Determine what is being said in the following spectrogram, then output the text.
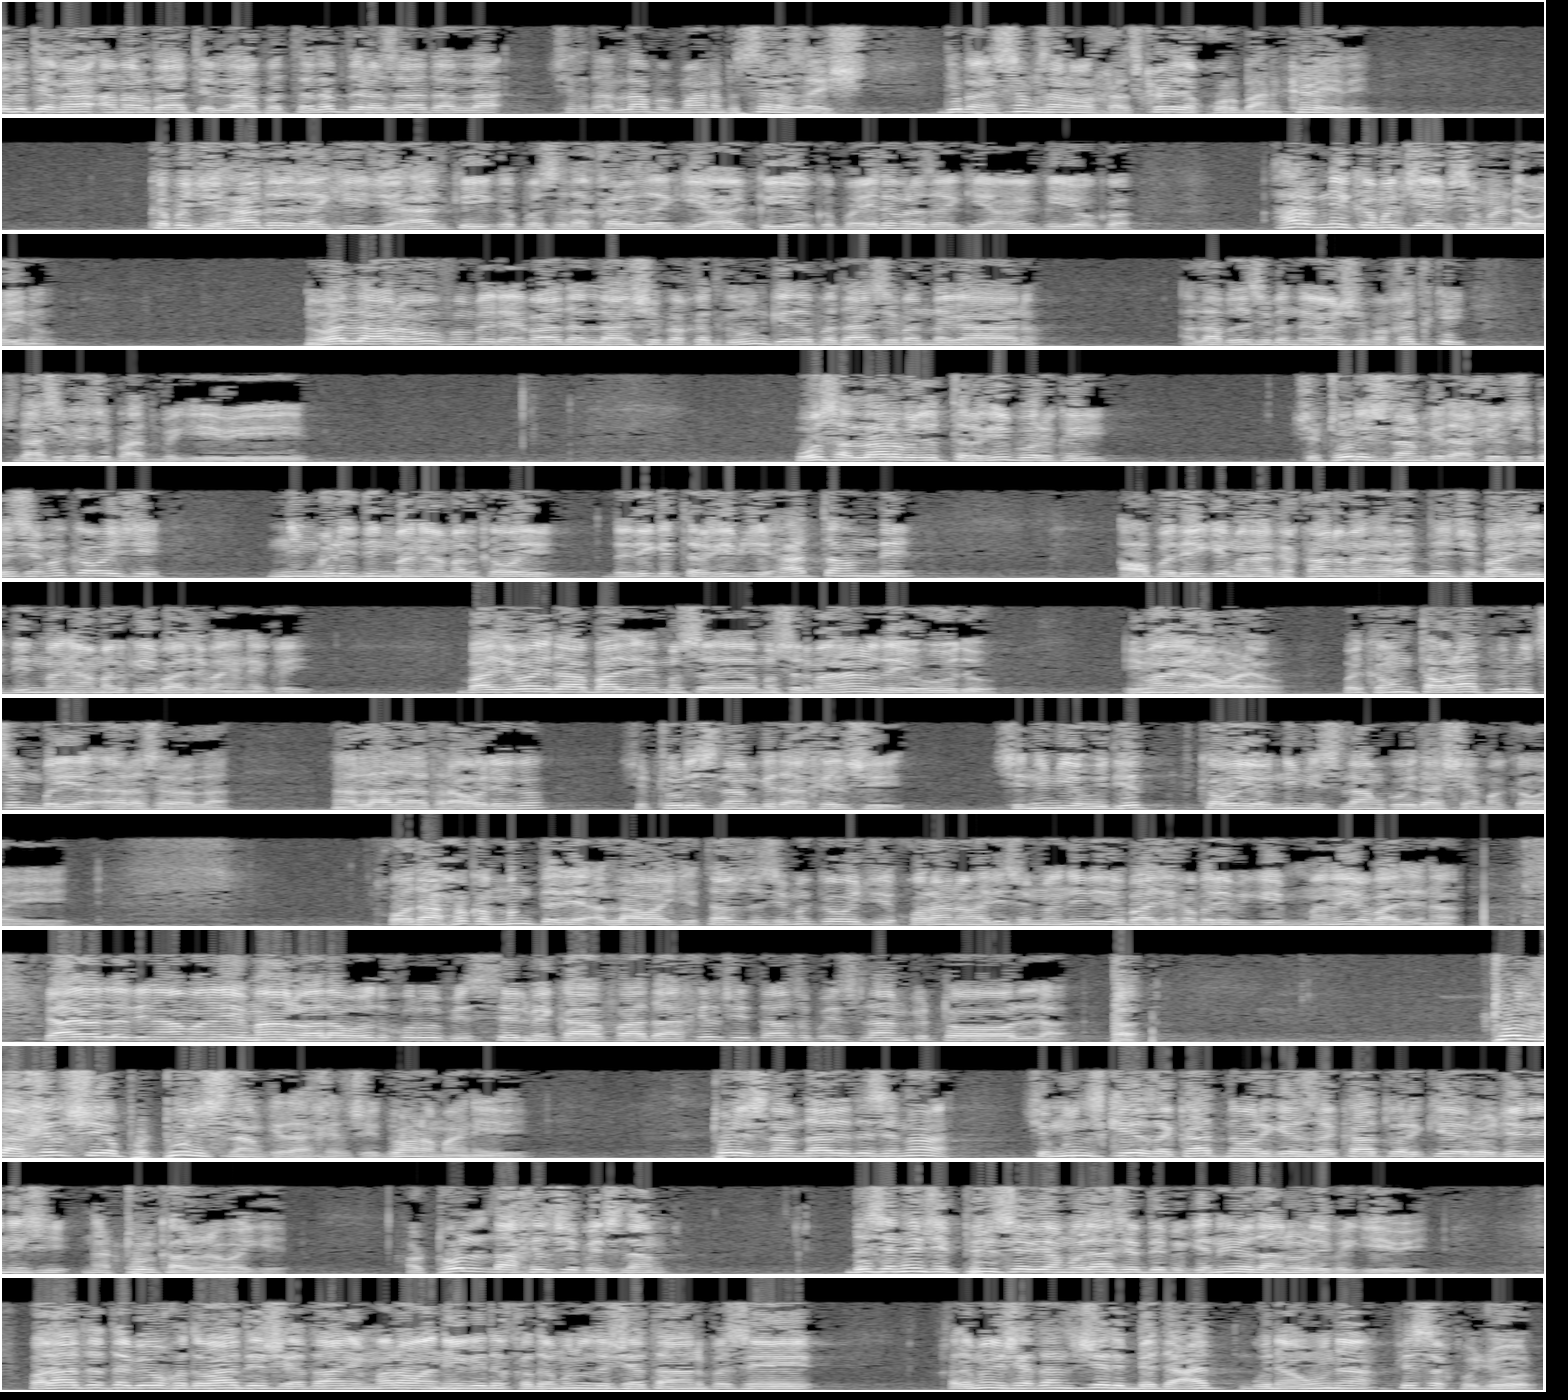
ابتغاء امرضات الله په طلب د رضا د الله چې د الله په معنی په سر رضا شي دی به سم ځان ور خرڅ کړي قربان کړي دي کپه جهاد رضا کی جهاد کوي کپه صدقه رضا کی هغه کوي او کپه علم رضا کی هغه کوي او هر نیک عمل چې به سمنده وینو نو الله رؤوف بالعباد الله شفقت کوونکی ده په داسې بندگانو الله په دې بندگان شفقت کوي چې دا څه کې پات بږي وي اوس الله رب عزت ترغیب ورکړي چې ټول اسلام کې داخل شي د څه ما کوي شي نیمګړي دین باندې عمل کوي د دې کې ترغیب jihad ته هم دی او په دې کې منافقانو باندې رد دی چې بعضي دین باندې عمل کوي بعضي باندې نه کوي بعضي وایي دا بعضي مسلمانانو د يهودو ایمان راوړیو وای کوم تورات لولو څنګه به رسول الله الله دا آیت راولېګو چې ټول اسلام کې داخل شي چې نیم يهودیت کوي او نیم اسلام کوي دا شی مکوي خدا حکم مونږ ته دی الله وايي چې تاسو داسې مکوئ چې قران او حديث منلي دي بعضي خبرې به کې منئ او بعضي نه یا ایو الذین آمنوا ایمان ولا ادخلوا فی السلم کافه داخل شي تاسو په اسلام کې ټول ټول داخل شي او په ټول اسلام کې داخل شي دوه معنی دي ټول اسلام دا دی چې نه چې مونږ کې زکات نه ورګي زکات ورکې روزه نه نشي نه ټول کارونه وایي او ټول داخل شي په اسلام د څه نه چې پیر شه یا مولا شه دې پکې نه یو دانور دې پکې وي ولا تتبعوا خطوات الشیطان مروانېږي د قدمونو د شیطان پسې قدمونو شیطان چې بدعت ګناهونه فسق فجور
